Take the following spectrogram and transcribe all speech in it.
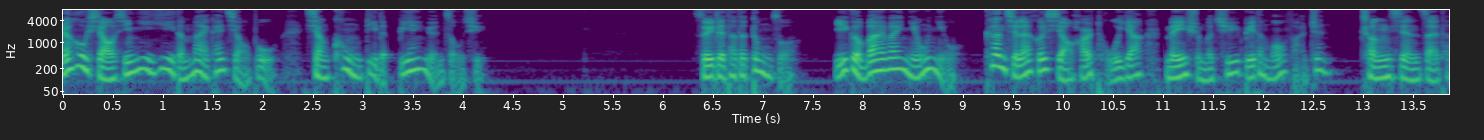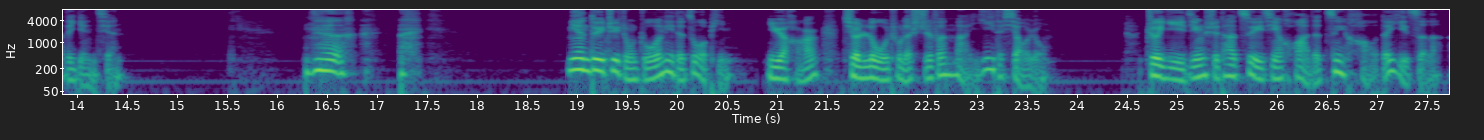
然后小心翼翼的迈开脚步，向空地的边缘走去。随着他的动作，一个歪歪扭扭、看起来和小孩涂鸦没什么区别的魔法阵呈现在他的眼前。面对这种拙劣的作品，女孩却露出了十分满意的笑容。这已经是她最近画的最好的一次了。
